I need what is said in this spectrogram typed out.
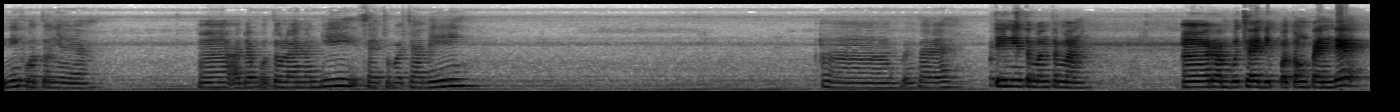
Ini fotonya ya Nah, ada foto lain lagi, saya coba cari. Uh, bentar ya. Ini teman-teman, uh, rambut saya dipotong pendek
